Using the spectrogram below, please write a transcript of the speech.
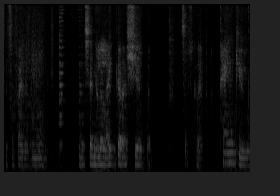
त्याचा फायदा तुम्हाला चॅनलला लाईक करा शेअर करा सबस्क्राईब करा. थँक्यू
